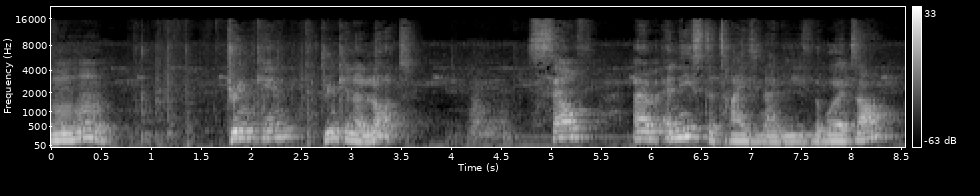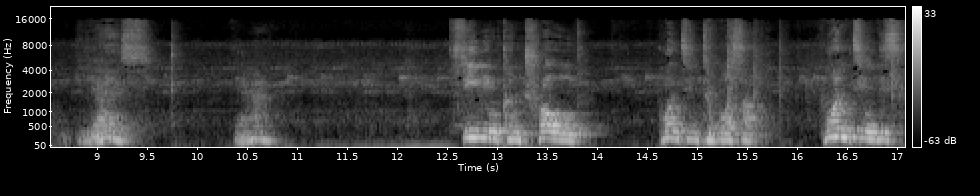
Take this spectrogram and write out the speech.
Mm-hmm. Drinking, drinking a lot. Self um, anesthetizing, I believe the words are. Yes. Yeah feeling controlled, wanting to boss up. wanting this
